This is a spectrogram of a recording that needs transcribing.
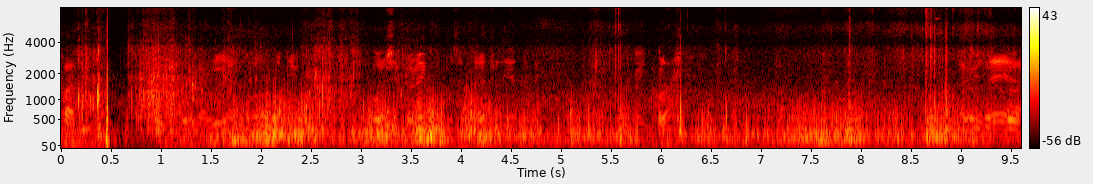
How about you? Here. What is it for rig? Was it there to the end of it? Black. Maybe there.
